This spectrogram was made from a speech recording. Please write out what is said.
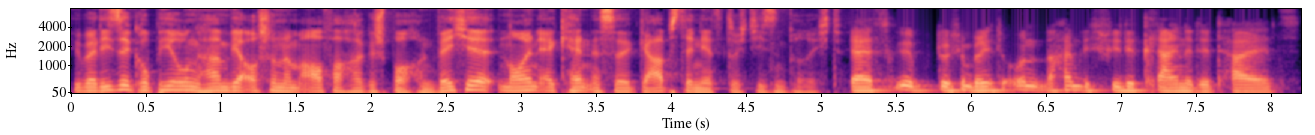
Über diese Gruppierung haben wir auch schon im Aufwacher gesprochen. Welche neuen Erkenntnisse gab es denn jetzt durch diesen Bericht? Ja, es gibt durch den Bericht unheimlich viele kleine Details.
